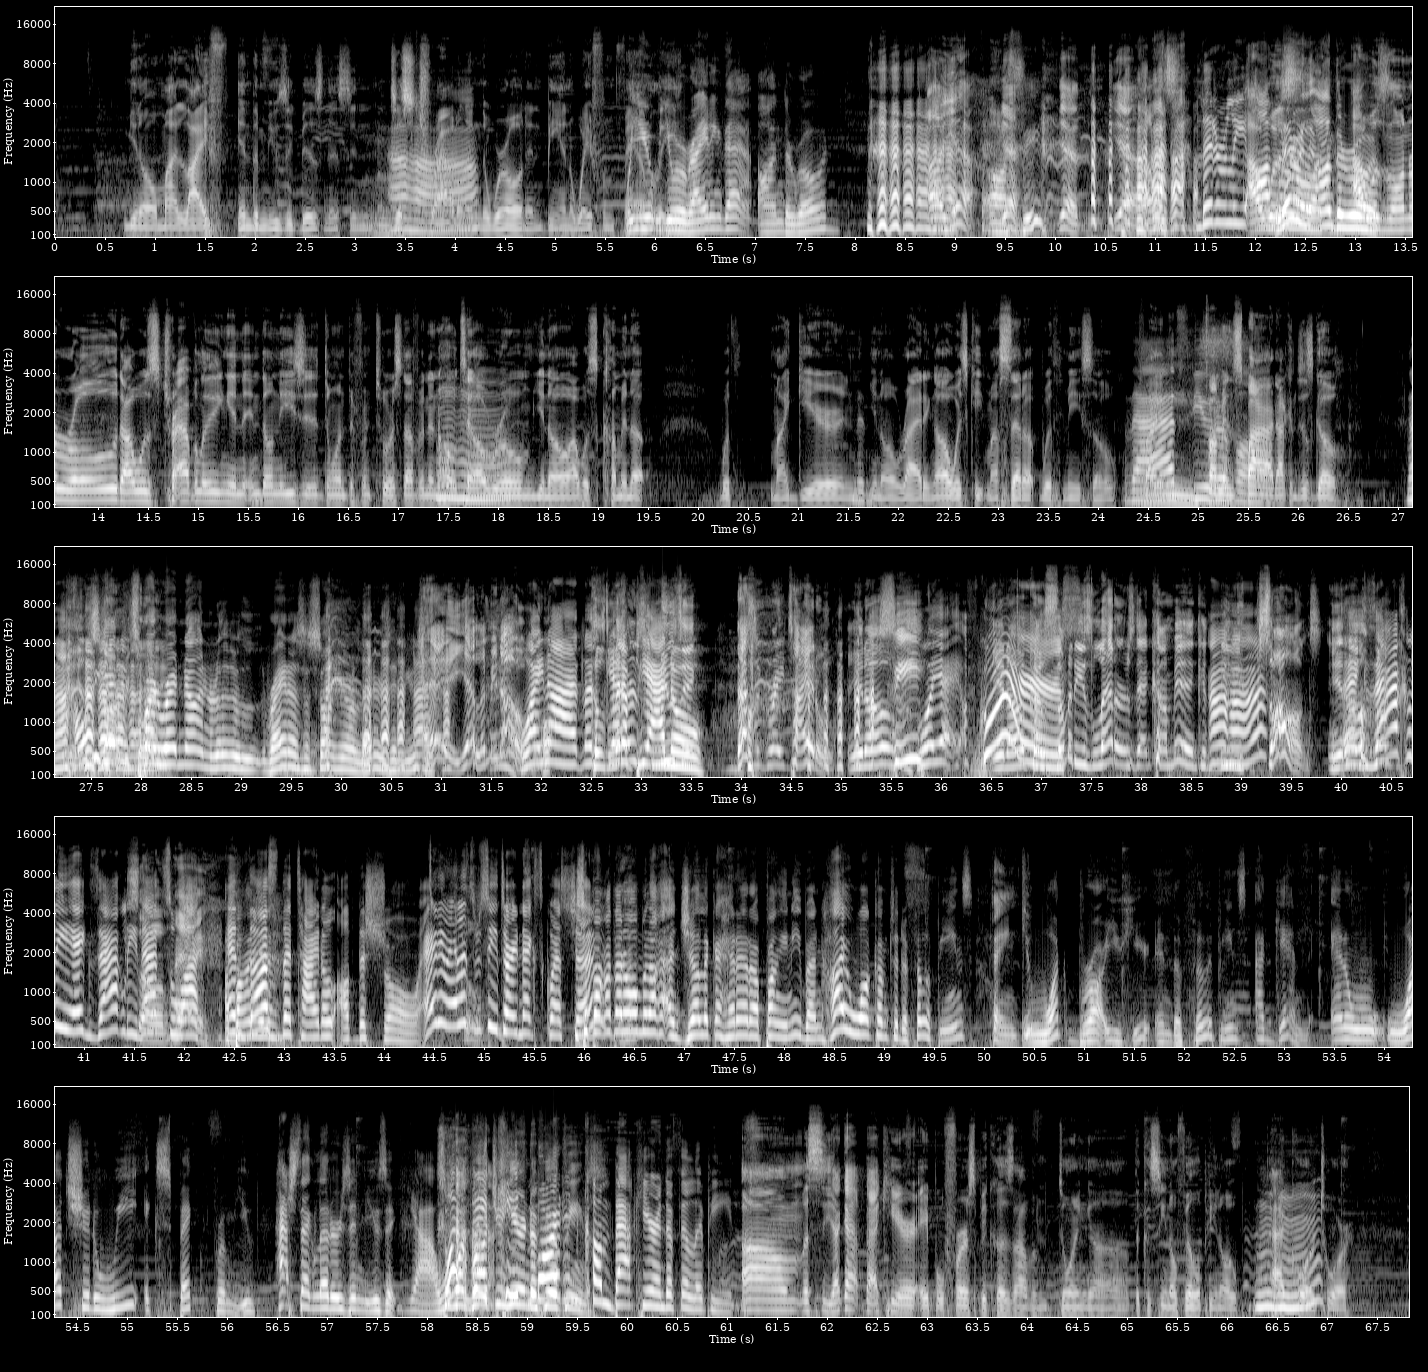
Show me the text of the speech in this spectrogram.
You know my life in the music business and just Uh-huh. traveling the world and being away from Were family. you you were writing that on the road? Uh, yeah. Oh, yeah. see? Yeah. Yeah. I was Literally I on was- the Literally road. on the road. I was on the road. I was traveling in Indonesia, doing different tour stuff, and in the hotel Mm-hmm. room, you know, I was coming up with my gear and you know riding. I always keep my setup with me, so if I- That's If I'm beautiful. if I'm inspired, I can just go. I hope you get inspired right now and write us a song here on Letters and Music. Hey, yeah, let me know. Why not? Let's 'Cause get a piano. Music, that's a great title. You know. See? Well, yeah, of course. You know, because some of these letters that come in could Uh-huh. be songs. You know. Exactly, exactly. So, That's why. And Abangan thus the title of the show. Anyway, let's proceed to our next question. Isa pang katanungan mula kay Angelica Herrera Panginiban. Hi, welcome to the Philippines. Thank you. What brought you here in the Philippines again? And what should we expect from you? Hashtag letters in music. Yeah. So what, what brought made you here in the Martin Philippines? come back here in the Philippines? Um, let's see. I got back here April 1st because I'm doing uh, the Casino Filipino PAGCOR tour.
